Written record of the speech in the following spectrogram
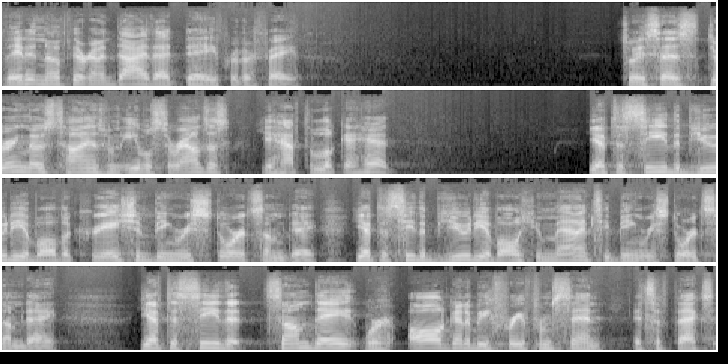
they didn't know if they were going to die that day for their faith. So he says, during those times when evil surrounds us, you have to look ahead. You have to see the beauty of all the creation being restored someday. You have to see the beauty of all humanity being restored someday. You have to see that someday we're all going to be free from sin, its effects,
